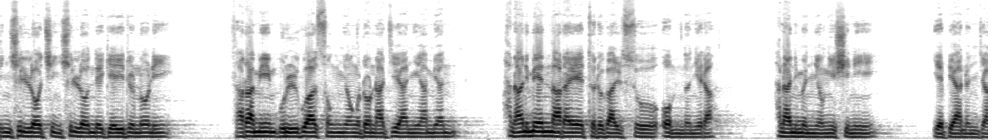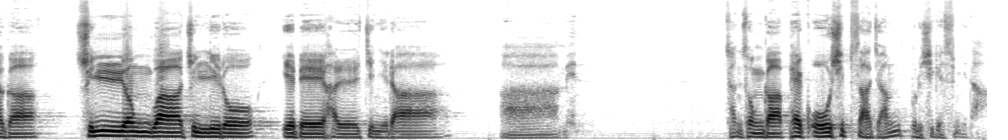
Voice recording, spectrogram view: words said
진실로 진실로 내게 이르노니 사람이 물과 성령으로 나지 아니하면 하나님의 나라에 들어갈 수 없느니라. 하나님은 영이시니 예배하는 자가 신령과 진리로 예배할지니라. 아멘. 찬송가 154장 부르시겠습니다.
